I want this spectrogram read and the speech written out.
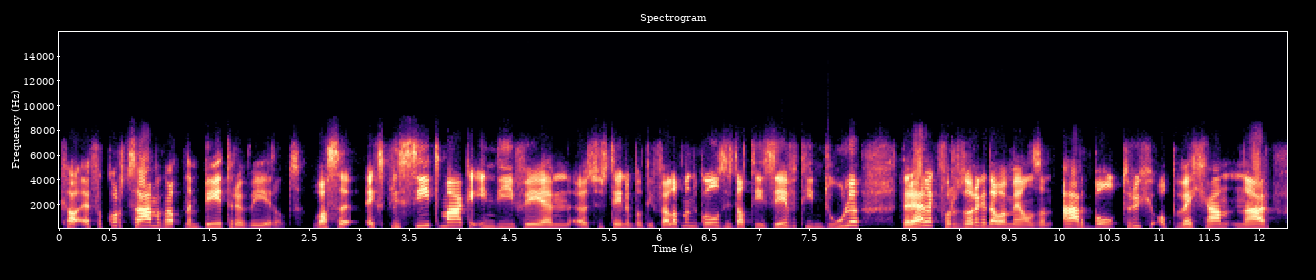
ik ga even kort samenvatten, een betere wereld. Wat ze expliciet maken in die VN uh, Sustainable Development Goals, is dat die 17 doelen er eigenlijk voor zorgen dat we met onze aardbol terug op weg gaan naar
